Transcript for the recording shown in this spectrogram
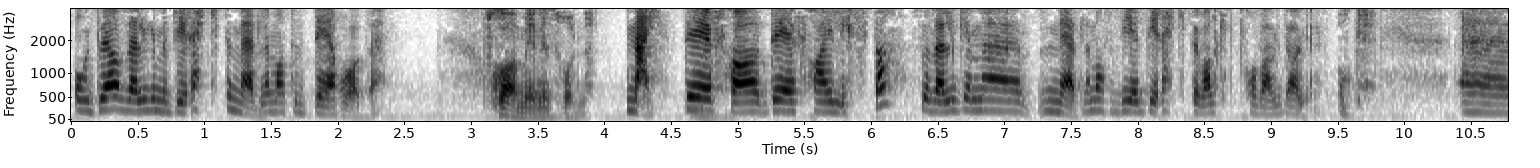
og der velger vi direkte medlemmer til det rådet. Fra menighetsrådene. Nei, det er fra, det er fra ei liste. Så velger vi medlemmer så de er direkte valgt på valgdagen. Ok. Eh,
